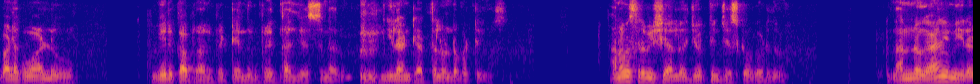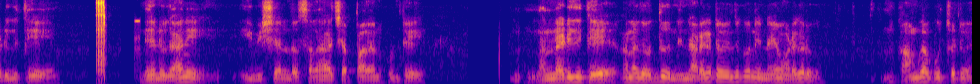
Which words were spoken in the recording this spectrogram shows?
వాళ్ళకు వాళ్ళు వేరు కాపురాలు పెట్టేందుకు ప్రయత్నాలు చేస్తున్నారు. ఇలాంటి అత్తలు ఉండబట్టి అనవసర విషయాల్లో జోక్యం చేసుకోకూడదు. నన్ను కానీ మీరు అడిగితే నేను కానీ ఈ విషయంలో సలహా చెప్పాలనుకుంటే నన్ను అడిగితే అన్నది వద్దు నిన్ను అడగటం ఎందుకు? నిన్నేం అడగరు. నువ్వు కామ్గా కూర్చోటమే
